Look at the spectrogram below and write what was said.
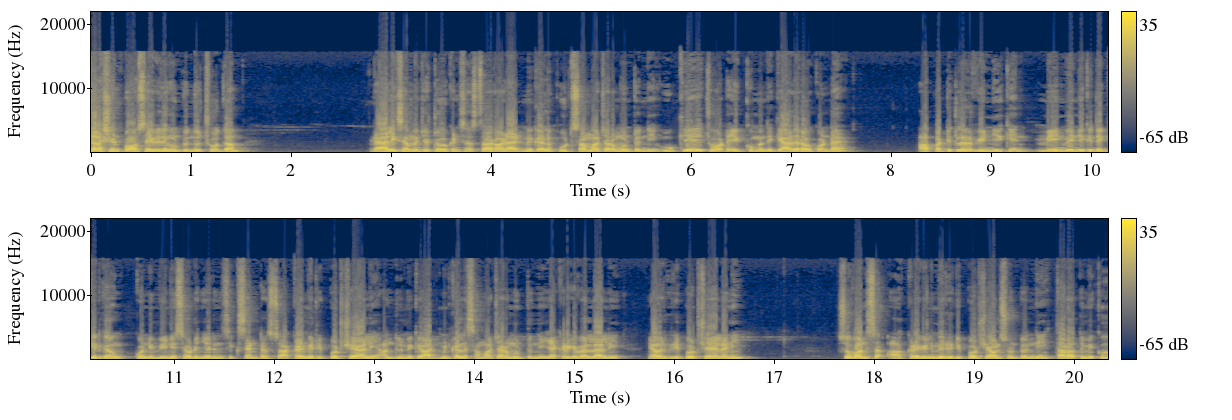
సెలక్షన్ ప్రాసెస్ ఏ విధంగా ఉంటుందో చూద్దాం. ర్యాలీకి సంబంధించిన టోకెన్స్ ఇస్తారు. అండ్ అడ్మిట్ పూర్తి సమాచారం ఉంటుంది. ఒకే చోట ఎక్కువ మంది గ్యాదర్ అవ్వకుండా ఆ పర్టికులర్ వెన్యూకి మెయిన్ వెన్యూకి దగ్గరగా కొన్ని వెన్యూస్ ఇవ్వడం జరిగింది. సిక్స్ సెంటర్స్ అక్కడ మీరు రిపోర్ట్ చేయాలి. అందులో మీకు అడ్మిట్ కార్డులో సమాచారం ఉంటుంది. ఎక్కడికి వెళ్ళాలి? ఎవరికి రిపోర్ట్ చేయాలని. సో వన్స్ అక్కడ వెళ్ళి మీరు రిపోర్ట్ చేయాల్సి ఉంటుంది. తర్వాత మీకు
